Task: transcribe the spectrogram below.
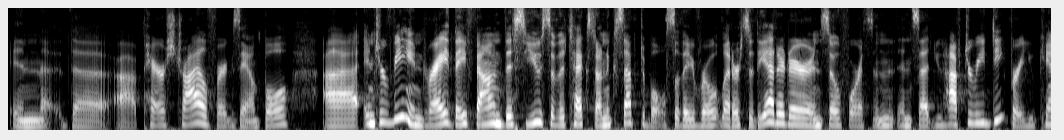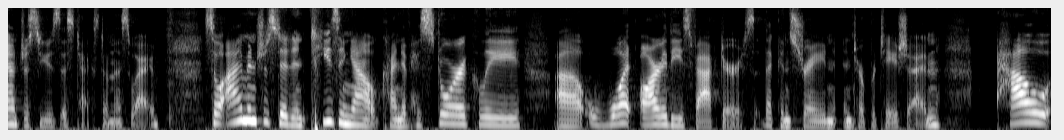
in the uh, Paris trial, for example, uh, intervened, right? They found this use of the text unacceptable. So they wrote letters to the editor and so forth and, and said, you have to read deeper. You can't just use this text in this way. So I'm interested in teasing out kind of historically uh, what are these factors that constrain interpretation how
